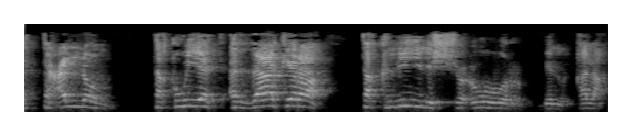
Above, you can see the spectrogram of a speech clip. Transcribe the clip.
التعلم تقوية الذاكرة تقليل الشعور بالقلق.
